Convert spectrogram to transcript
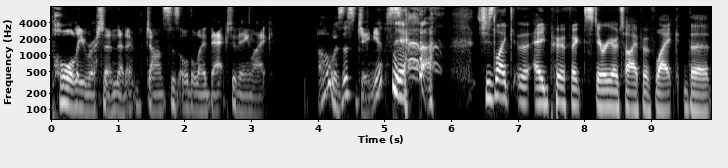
poorly written that it dances all the way back to being like, "Oh, is this genius?" yeah. She's like a perfect stereotype of like the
